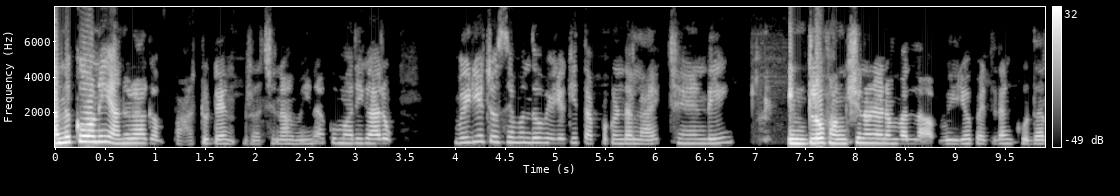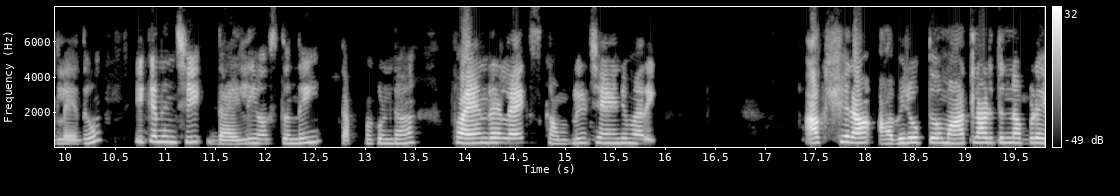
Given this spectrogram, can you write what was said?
అనుకోని అనురాగం. Part ten. రచన మీనా కుమారి గారు. వీడియో చూసే ముందు వీడియోకి తప్పకుండా లైక్ చేయండి. ఇంట్లో ఫంక్షన్ ఉండడం వల్ల వీడియో పెట్టడం కుదరలేదు. ఇక నుంచి డైలీ వస్తుంది. తప్పకుండా ఫైవ్ హండ్రెడ్ లైక్స్ కంప్లీట్ చేయండి మరి. అక్షర అభిరూప్తో మాట్లాడుతున్నప్పుడే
